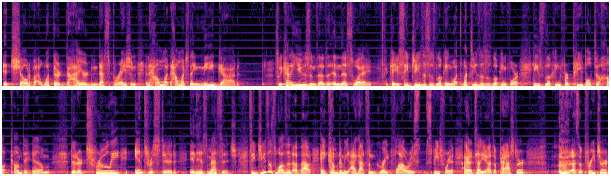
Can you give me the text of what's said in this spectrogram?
It showed about what their dire desperation and how much how much they need God. So he kind of uses them in this way. Okay, you see, Jesus is looking, what, what Jesus is looking for, he's looking for people to hunt, come to him that are truly interested in his message. See, Jesus wasn't about, hey, come to me, I got some great flowery speech for you. I got to tell you, as a pastor, as a preacher,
